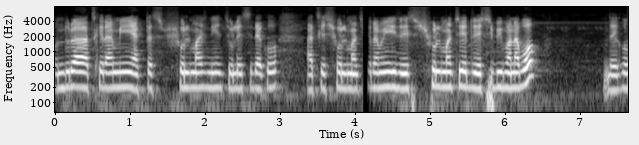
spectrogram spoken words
বন্ধুরা, আজকের আমি একটা শোল মাছ নিয়ে চলে দেখো। আজকে শোল মাছের আমি শোল মাছের রেসিপি বানাবো। দেখো,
